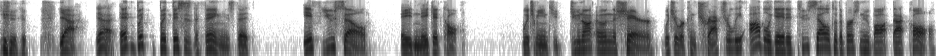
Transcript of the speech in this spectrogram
yeah, yeah. And but but this is the thing is that if you sell a naked call, which means you do not own the share, which you were contractually obligated to sell to the person who bought that call,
